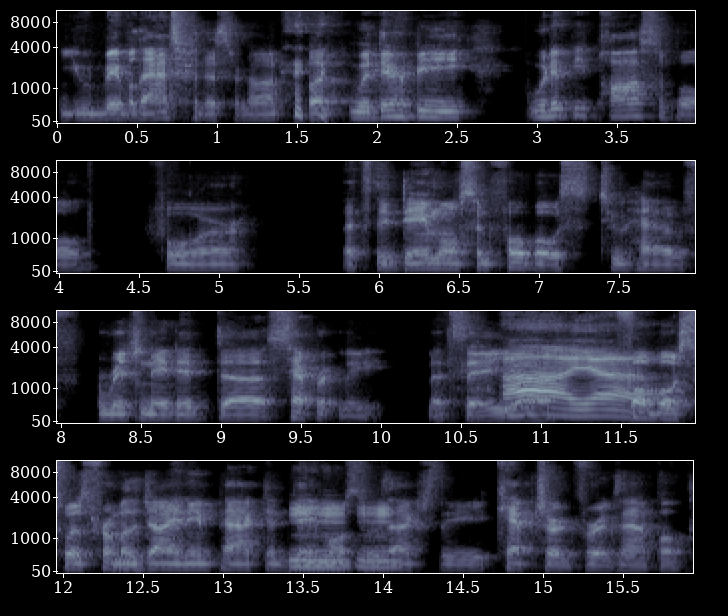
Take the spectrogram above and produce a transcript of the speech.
you would be able to answer this or not, but would there be would it be possible for let's say Deimos and Phobos to have originated uh, separately? Let's say uh, ah, yeah. Phobos was from a giant impact and Deimos mm-hmm. was actually captured, for example.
